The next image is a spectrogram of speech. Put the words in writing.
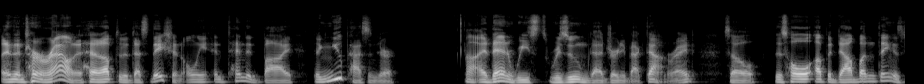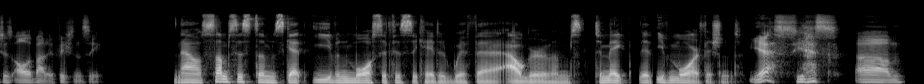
and then turn around and head up to the destination, only intended by the new passenger. Uh, and then re- resume that journey back down, right? So this whole up and down button thing is just all about efficiency. Now, some systems get even more sophisticated with their algorithms to make it even more efficient. Yes, yes. Um,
